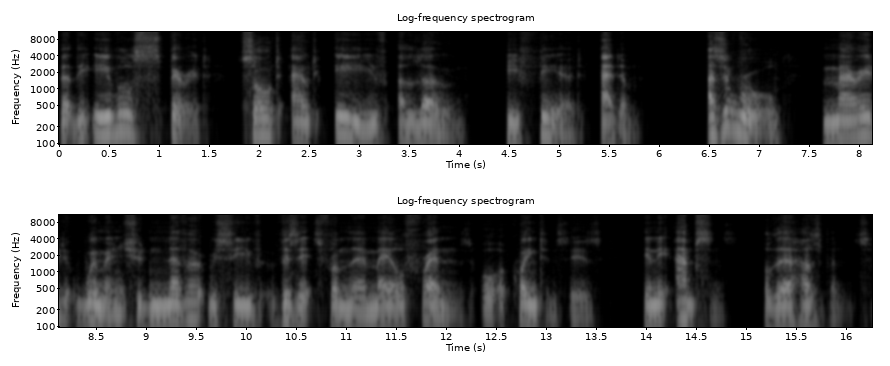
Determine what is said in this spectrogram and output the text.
that the evil spirit sought out Eve alone. He feared Adam. As a rule, married women should never receive visits from their male friends or acquaintances in the absence of their husbands.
